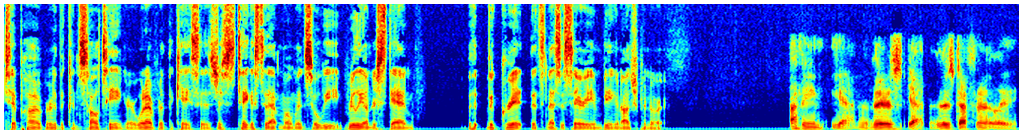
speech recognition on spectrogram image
TipHub or the consulting or whatever the case is? Just take us to that moment so we really understand the grit that's necessary in being an entrepreneur. I mean, yeah, there's yeah, there's definitely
